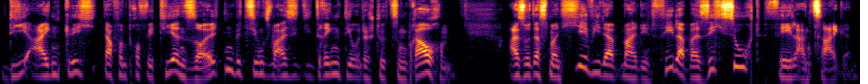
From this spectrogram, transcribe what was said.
die eigentlich davon profitieren sollten, beziehungsweise die dringend die Unterstützung brauchen. Also, dass man hier wieder mal den Fehler bei sich sucht, Fehlanzeige.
